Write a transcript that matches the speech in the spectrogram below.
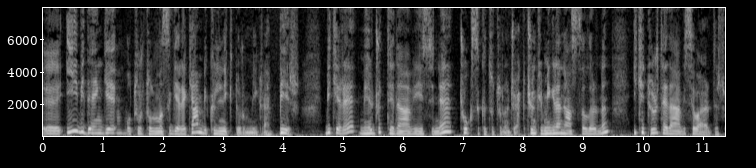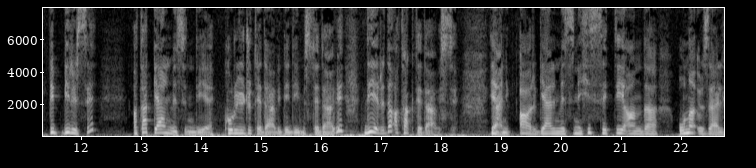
e, iyi bir denge hı hı. oturtulması gereken bir klinik durum migren. Bir, bir kere mevcut tedavisine çok sıkı tutunacak. Çünkü migren hastalarının iki tür tedavisi vardır. Bir, birisi atak gelmesin diye koruyucu tedavi dediğimiz tedavi. Diğeri de atak tedavisi. Yani ağrı gelmesini hissettiği anda ona özel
